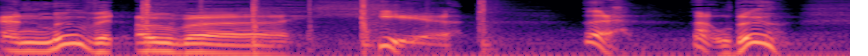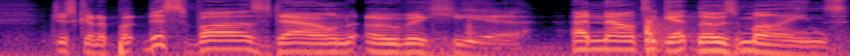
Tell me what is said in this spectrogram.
and move it over here. There, that'll do. Just gonna put this vase down over here. And now to get those mines.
